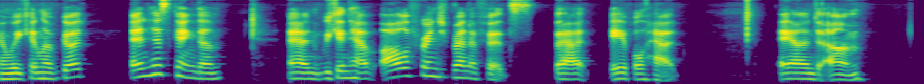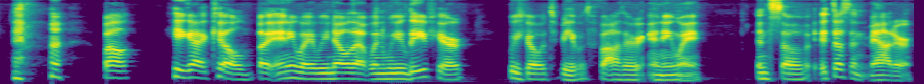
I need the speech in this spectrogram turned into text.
and we can live good in his kingdom, and we can have all the fringe benefits that Abel had. And, um, well, he got killed. But anyway, we know that when we leave here, we go to be with Father anyway. And so it doesn't matter.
